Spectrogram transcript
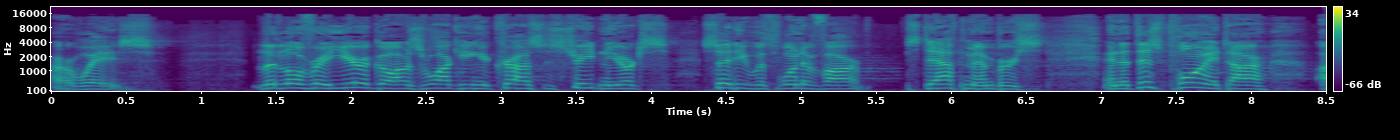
our ways. A little over a year ago, I was walking across the street in New York City with one of our staff members. And at this point, our, uh,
